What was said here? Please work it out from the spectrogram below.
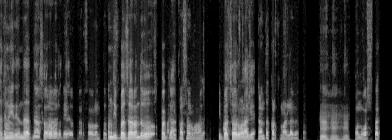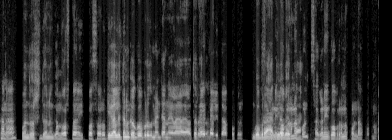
ಹದಿನೈದರಿಂದ ಹದಿನಾರು ಸಾವಿರ ಬರುತ್ತೆ. ಹದಿನಾರು ಸಾವಿರ ಅಂತೂ ಒಂದ್ ಇಪ್ಪತ್ತು ಸಾವಿರ ಅಂದು ಪಕ್ಕ? ಇಪ್ಪತ್ತು ಸಾವಿರ ಒಳಗೆ. ಇಪ್ಪತ್ತು ಸಾವಿರ ಒಳಗೆ. ಅಂತ ಖರ್ಚು ಮಾಡ್ಲೇಬೇಕು. ಹಾ ಹಾ ಹಾ. ಒಂದ್ ವರ್ಷ ತಕನ? ಒಂದ್ ವರ್ಷದ ಒಂದ್ ವರ್ಷ ತನಕ ಇಪ್ಪತ್ತು ಸಾವಿರ ಈಗ ಅಲ್ಲಿ ತನಕ ಗೊಬ್ಬರದ ಮೇಂಟೈನ್ ಎಲ್ಲ ಯಾವ ತರ ಇದೆ? ಕೈಲಿದ್ದ ಹಾಕ್ಬೇಕು. ಗೊಬ್ಬರ ಸಗಣಿ ಗೊಬ್ಬರನ ಕೊಂಡ್ ಸಗಣಿ ಗೊಬ್ಬರನ ಕೊಂಡ್ ಹಾಕ್ಬೇಕು ನಾವು.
